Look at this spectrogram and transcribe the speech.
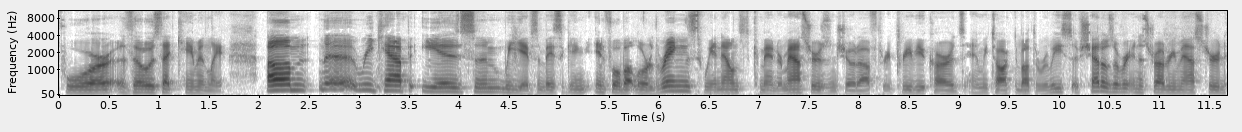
for those that came in late? Um, the recap is um, we gave some basic info about Lord of the Rings. We announced Commander Masters and showed off three preview cards, and we talked about the release of Shadows over Innistrad Remastered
